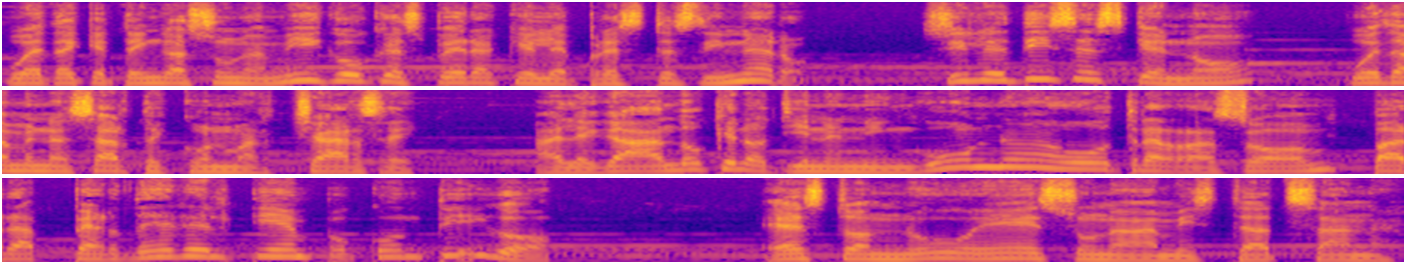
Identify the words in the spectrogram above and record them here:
puede que tengas un amigo que espera que le prestes dinero. Si le dices que no, puede amenazarte con marcharse. alegando que no tienen ninguna otra razón para perder el tiempo contigo. Esto no es una amistad sana.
